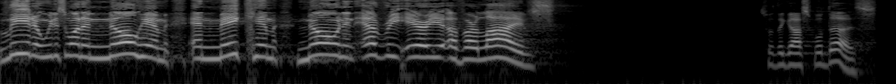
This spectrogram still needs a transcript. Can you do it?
leader. We just want to know Him and make Him known in every area of our lives. That's what the gospel does.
